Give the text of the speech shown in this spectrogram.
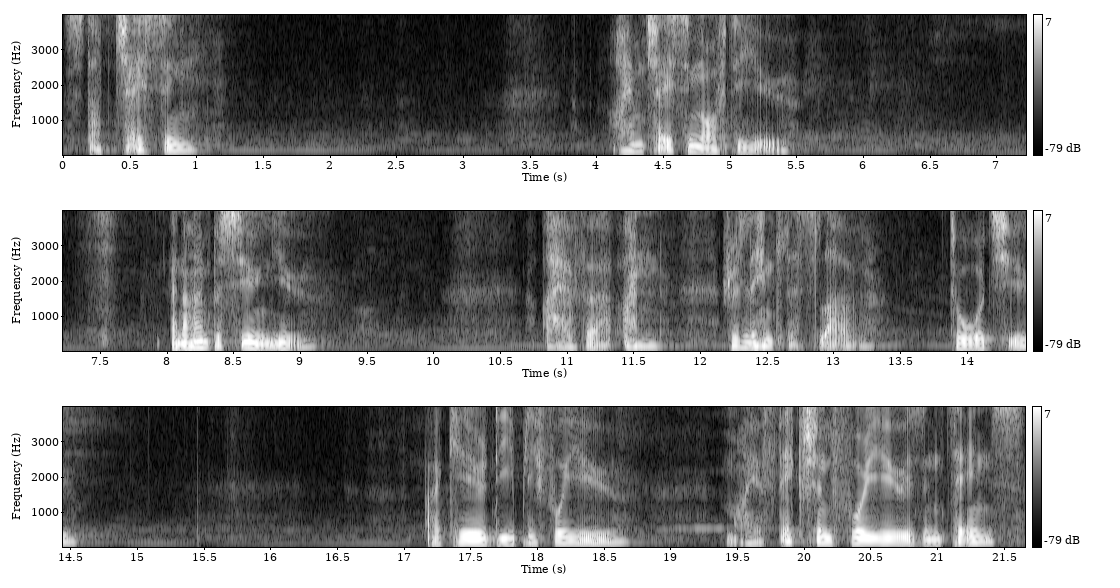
Stop chasing. I am chasing after you. And I am pursuing you. I have an unrelentless love towards you. I care deeply for you. My affection for you is intense.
